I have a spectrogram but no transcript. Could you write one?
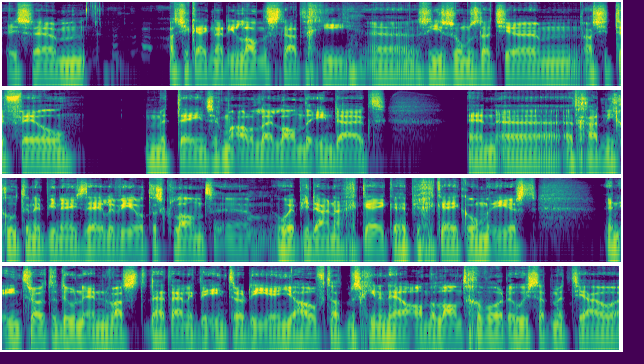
is um, als je kijkt naar die landenstrategie, uh, zie je soms dat je, um, als je te veel meteen zeg maar allerlei landen induikt en uh, het gaat niet goed, dan heb je ineens de hele wereld als klant. Ehm, hoe heb je daarnaar gekeken? Heb je gekeken om eerst een intro te doen en was uiteindelijk de intro die je in je hoofd had misschien een heel ander land geworden? Hoe is dat met jou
